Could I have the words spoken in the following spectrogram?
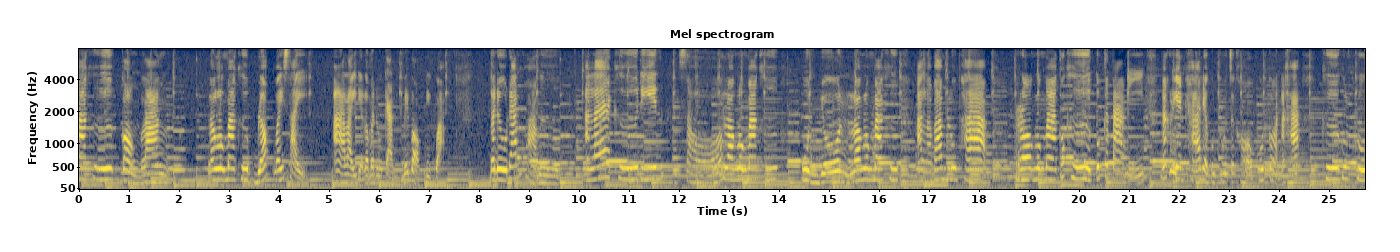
มาคือกล่องลังลองลงมาคือบล็อกไว้ใส่อะไร เดี๋ยวเรามาดูกันไม่บอกดีกว่า มาดูด้านขวามือ อันแรกคือดิน สอลองลงมาคือ หุ่นยนต์ลองลงมาคืออัลบั้มรูปภาพ รองลงมาก็คือตุ๊กตาหมีนักเรียนคะเดี๋ยวคุณครูจะขอพูดก่อนนะคะ คือคุณครู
